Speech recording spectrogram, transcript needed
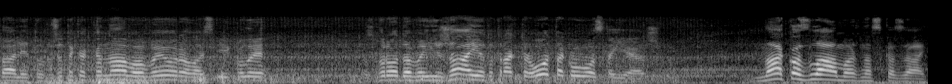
далі тут вже така канава виоралась і коли города виїжджає, то трактор отакого стає аж. На козла можна сказати.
